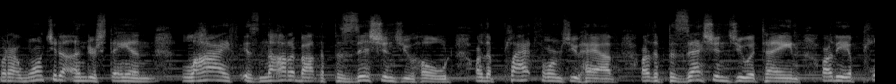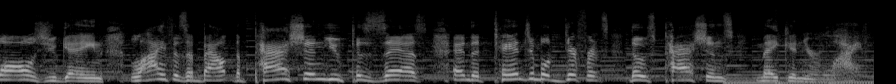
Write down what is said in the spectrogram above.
What I want you to understand life is not about the positions you hold, or the platforms you have, or the possessions you attain, or the applause you gain. Life is about the passion you possess and the tangible difference those passions make in your life.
